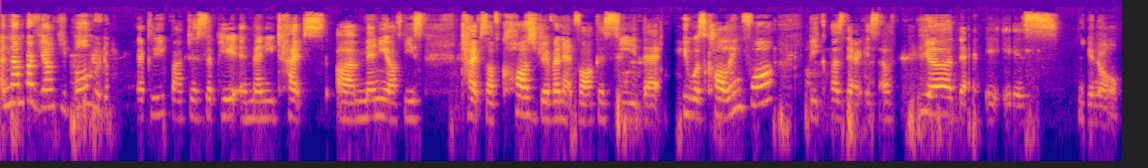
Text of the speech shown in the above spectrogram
a number of young people who don't exactly participate in many types, uh, many of these types of cause-driven advocacy that he was calling for, because there is a fear that it is, you know,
